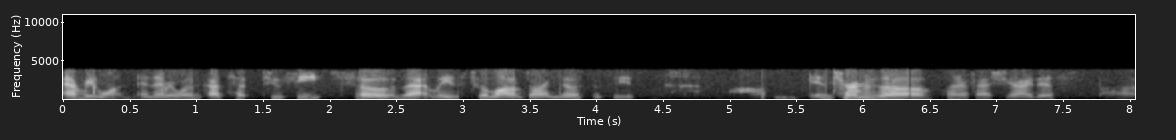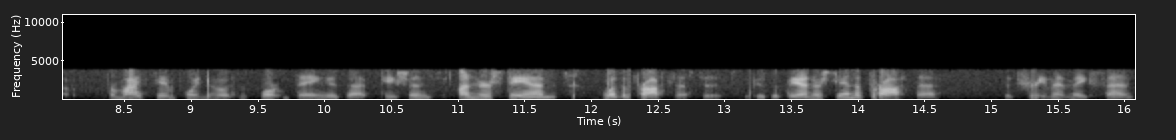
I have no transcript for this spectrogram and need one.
everyone, and everyone's got t- two feet, so that leads to a lot of diagnoses. Um, in terms of plantar fasciitis, uh, from my standpoint, the most important thing is that patients understand what the process is, because if they understand the process, the treatment makes sense,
